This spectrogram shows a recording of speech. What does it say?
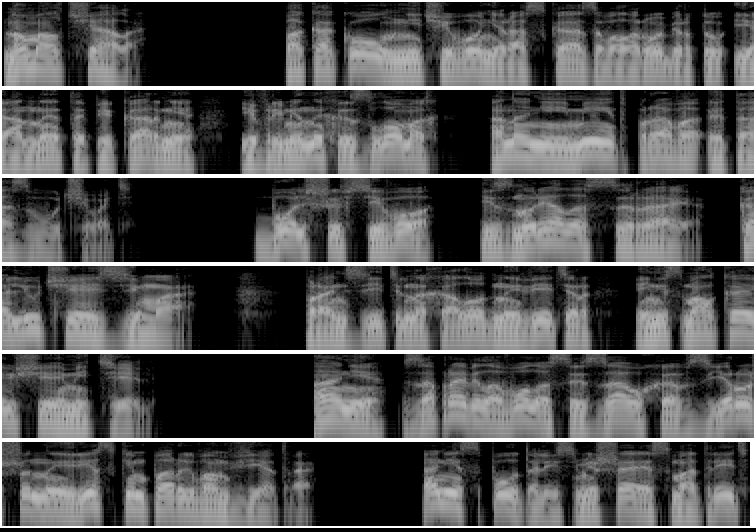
Но молчала. Пока Коул ничего не рассказывал Роберту и Аннет о пекарне и временных изломах, она не имеет права это озвучивать. Больше всего изнуряла сырая, колючая зима, пронзительно холодный ветер и несмолкающая метель. Ани заправила волосы за ухо, взъерошенные резким порывом ветра. Они спутались, мешая смотреть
